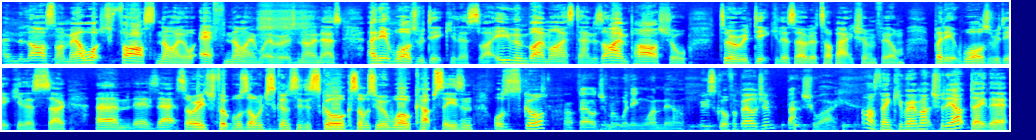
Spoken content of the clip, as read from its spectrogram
And the last one, I mean, I watched Fast Nine or F Nine, whatever it was known as, and it was ridiculous. Like even by my standards, I am partial to a ridiculous, over-the-top action film, but it was ridiculous. So um, there's that. Sorry, football's on. We're just going to see the score because obviously we're a World Cup season. What's the score? Oh, Belgium are winning one 0 Who scored for Belgium? Batshuayi. Oh, thank you very much for the update there.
